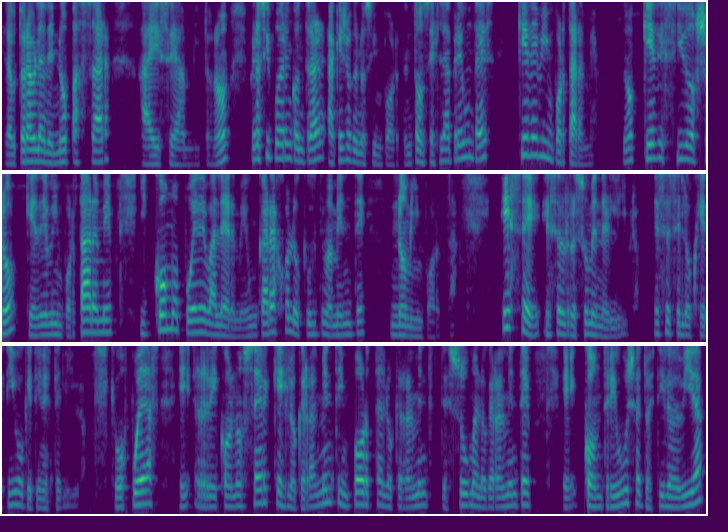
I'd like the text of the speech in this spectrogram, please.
el autor habla de no pasar a ese ámbito, ¿no? Pero sí poder encontrar aquello que nos importa. Entonces, la pregunta es, ¿qué debe importarme? ¿no? ¿Qué decido yo que debe importarme y cómo puede valerme un carajo lo que últimamente no me importa? Ese es el resumen del libro. Ese es el objetivo que tiene este libro. Que vos puedas eh, reconocer qué es lo que realmente importa, lo que realmente te suma, lo que realmente eh, contribuye a tu estilo de vida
